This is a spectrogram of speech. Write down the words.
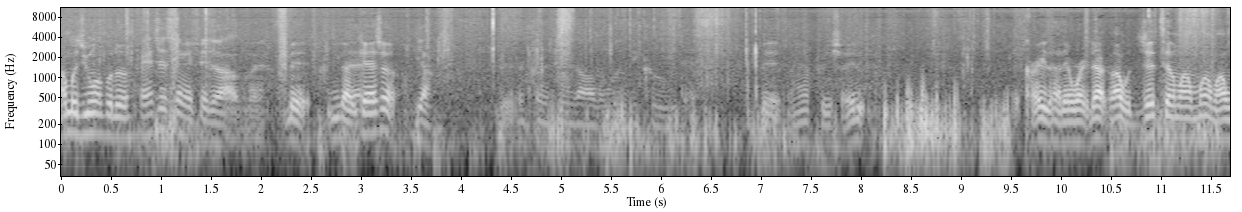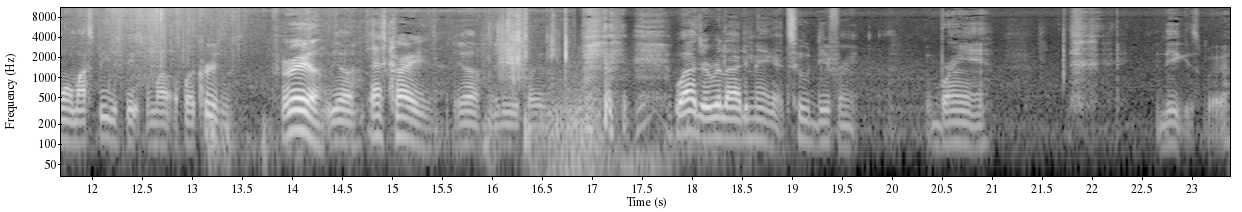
How much you want for the Man, just send me fifty dollars, man. bet? You got the cash up? Yeah. Just send dollars and be cool with that. Bet, man, I appreciate it. It's crazy how that worked out. I was just telling my mom I want my speakers fixed for my for Christmas. For real? Yeah, That's crazy. yeah, it is crazy. well, I just realized this man got two different brand niggas, bro.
